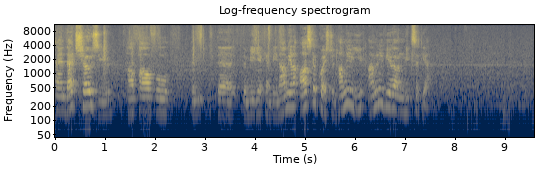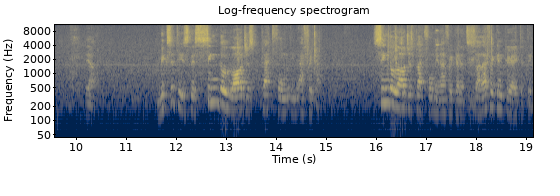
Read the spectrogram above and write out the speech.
And that shows you how powerful the, the, the media can be. Now I'm going to ask a question. How many, of you, how many of you are on MXit here? Yeah. MXit is the single largest platform in Africa. Single largest platform in Africa, and it's a South African created thing,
